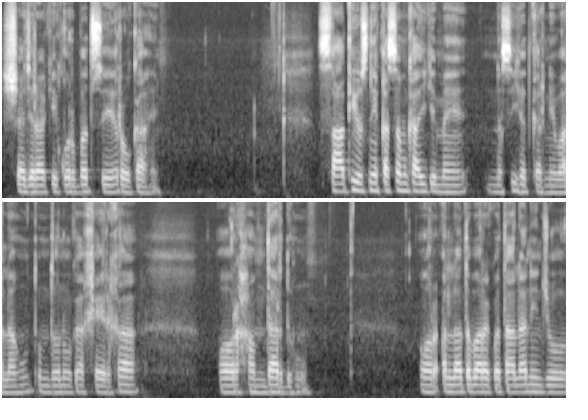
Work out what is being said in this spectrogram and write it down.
شجرا کی قربت سے روکا ہے۔ ساتھ ہی اس نے قسم کھائی کہ میں نصیحت کرنے والا ہوں، تم دونوں کا خیر خواہ اور ہمدرد ہوں۔ اور اللہ تبارک و تعالیٰ نے جو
